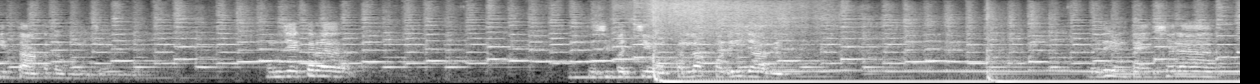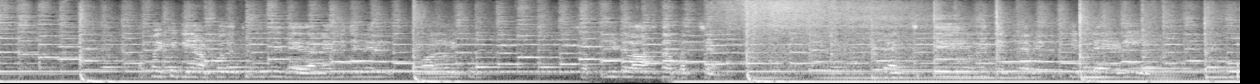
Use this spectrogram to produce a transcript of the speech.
ਕੀ ਤਾਕਤ ਹੋਣੀ ਚਾਹੀਦੀ ਹੈ। ਹੁਣ ਜੇਕਰ ਤੁਸੀਂ ਬੱਚੇ ਹੋ, ਇਕੱਲਾ ਪੜ੍ਹੀ ਜਾਵੇ, ਉਹਦੀ ਇੰਟੈਂਸ਼ਨ ਆਪਾਂ ਇੱਕ ਐਗਜ਼ਾਮਪਲ ਦੇ ਥਰੂ ਤੇ ਦੇ ਦਿੰਦੇ ਹਾਂ ਕਿ ਜਿਵੇਂ ਮੰਨ ਲਓ ਇੱਕ ਸੱਤਵੀਂ ਕਲਾਸ ਦਾ ਬੱਚਾ ਬੈਂਚ ਤੇ ਉਹਨੇ ਦੇਖਿਆ ਵੀ ਇੱਕ ਕਿੱਲੇ ਜਿਹੜੀ ਉਹ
